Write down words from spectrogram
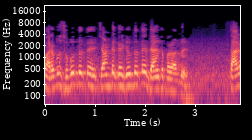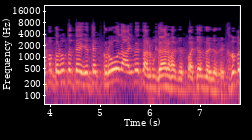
ਭਰਮ ਸੁਬੁੱਧ ਤੇ ਚੰਡ ਕੇ ਜੁੱਧ ਤੇ ਦੈਂਤ ਪ੍ਰਾਨੇ ਧਰਮ ਕਰੁੱਧ ਤੇ ਜਿੱਥੇ ਕ੍ਰੋਧ ਆ ਜਾਵੇ, ਧਰਮ ਗੈਰ ਹਾਜ਼ਰ, ਭੱਜਣ ਦੇ ਜਦੇ ਖੰਭ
